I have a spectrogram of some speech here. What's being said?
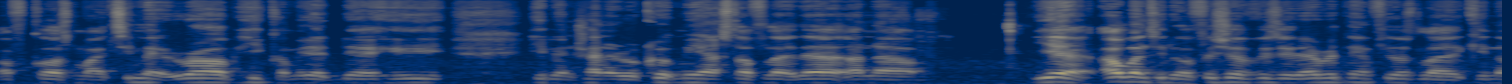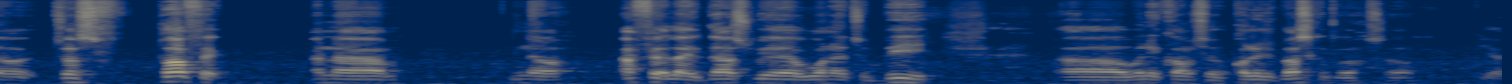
of course, my teammate Rob he committed there. He he been trying to recruit me and stuff like that. And um, yeah, I went to the official visit. Everything feels like you know just perfect. And um, you know, I felt like that's where I wanted to be uh, when it comes to college basketball. So yeah.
